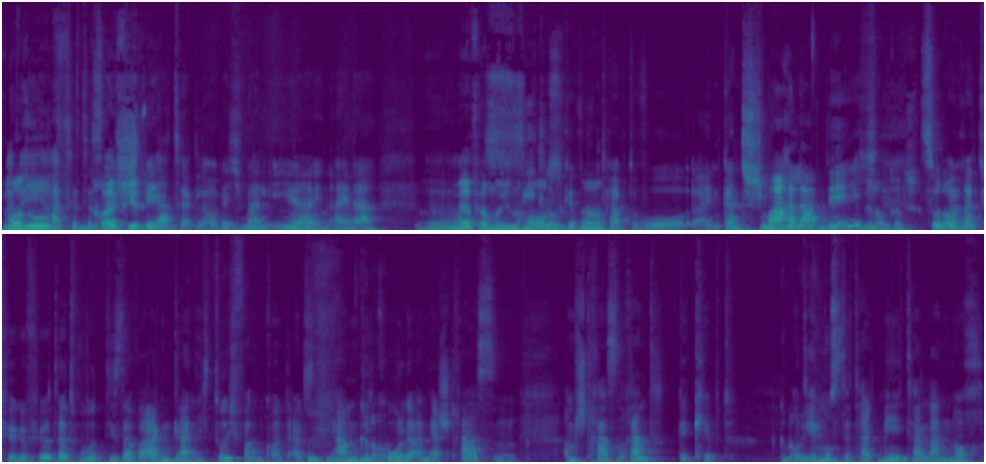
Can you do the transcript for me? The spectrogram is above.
Immer aber so ihr hattet es drei, erschwerter, glaube ich, weil ihr ja. in einer äh, Mehrfamilienhaus Siedlung gewohnt ja. habt, wo ein ganz schmaler Weg genau, ganz, zu genau. eurer Tür geführt hat, wo dieser Wagen gar nicht durchfahren konnte. Also die haben genau. die Kohle an der Straßen, am Straßenrand gekippt. Genau, Und ihr musstet halt meterlang noch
